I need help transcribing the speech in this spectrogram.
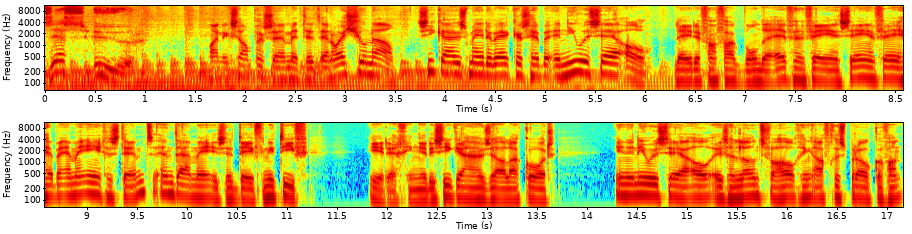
Zes uur. Marnik Sampersen met het NOS-journaal. Ziekenhuismedewerkers hebben een nieuwe CAO. Leden van vakbonden FNV en CNV hebben ermee ingestemd... en daarmee is het definitief. Eerder gingen de ziekenhuizen al akkoord. In de nieuwe CAO is een loonsverhoging afgesproken van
